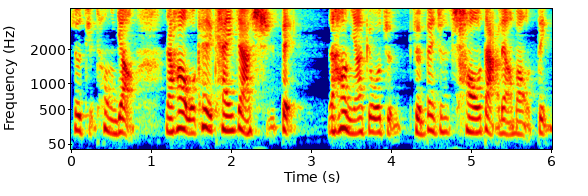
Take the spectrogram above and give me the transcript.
就止痛药，然后我可以开价十倍，然后你要给我准准备就是超大量帮我订，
